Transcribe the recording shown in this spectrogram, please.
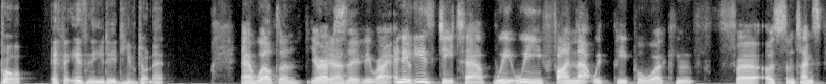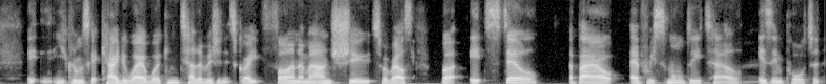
But if it is needed, you've done it. Yeah, well done. You're absolutely right, and it is detail. We we find that with people working for us. Sometimes it, you can almost get carried away working in television. It's great fun. I'm out on shoots, whatever else, but it's still about every small detail is important.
